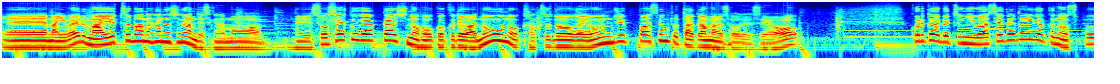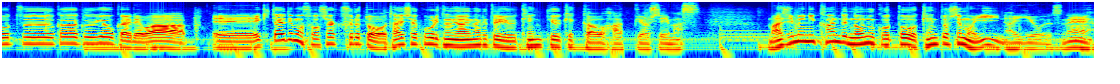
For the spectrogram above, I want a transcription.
えーまあ、いわゆる眉唾の話なんですけども、えー、咀嚼学会誌の報告では脳の活動が40%高まるそうですよ。これとは別に早稲田大学のスポーツ科学業界では、えー、液体でも咀嚼すると代謝効率が上がるという研究結果を発表しています。真面目に噛んで飲むことを検討してもいい内容ですね。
